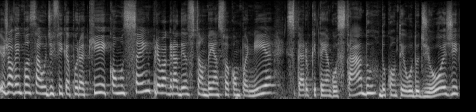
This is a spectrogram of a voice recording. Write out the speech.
E o Jovem Pan Saúde fica por aqui. Como sempre, eu agradeço também a sua companhia. Espero que tenha gostado do conteúdo de hoje.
